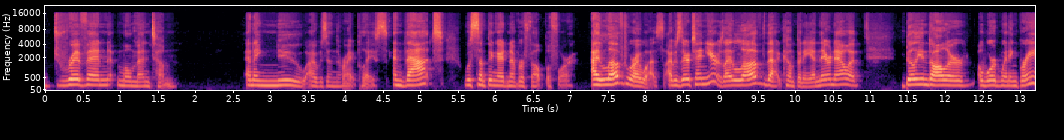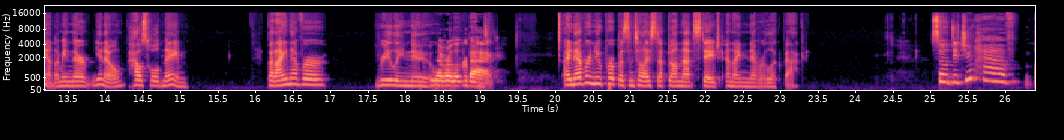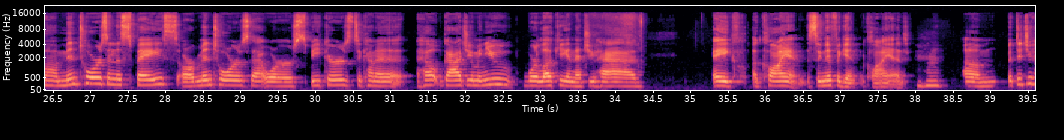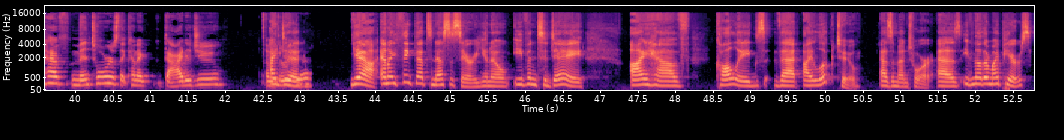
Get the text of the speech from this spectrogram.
driven momentum. And I knew I was in the right place. And that was something I'd never felt before. I loved where I was. I was there 10 years. I loved that company. And they're now a billion dollar award winning brand. I mean, they're, you know, household name. But I never really knew. Never looked purpose. back. I never knew purpose until I stepped on that stage and I never looked back. So, did you have uh, mentors in the space or mentors that were speakers to kind of help guide you? I mean, you were lucky in that you had a, a client, significant client. Mm-hmm. Um, but did you have mentors that kind of guided you? Um, I did. Yeah. And I think that's necessary. You know, even today, I have colleagues that I look to as a mentor, as even though they're my peers.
